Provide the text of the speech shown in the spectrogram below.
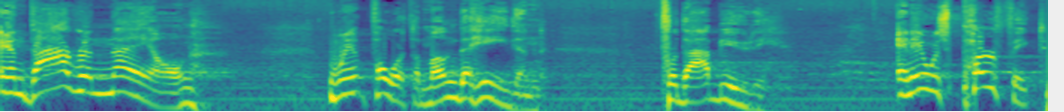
And thy renown went forth among the heathen for thy beauty. And it was perfect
